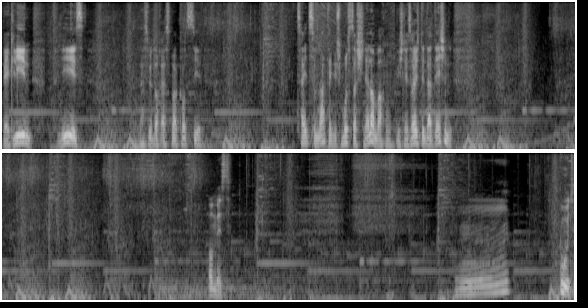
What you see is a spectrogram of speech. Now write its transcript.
Berlin, please. Lass mir doch erstmal kurz die Zeit zum Nachdenken. Ich muss das schneller machen. Wie schnell soll ich denn da dashen? Oh Mist. Hm. Gut.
